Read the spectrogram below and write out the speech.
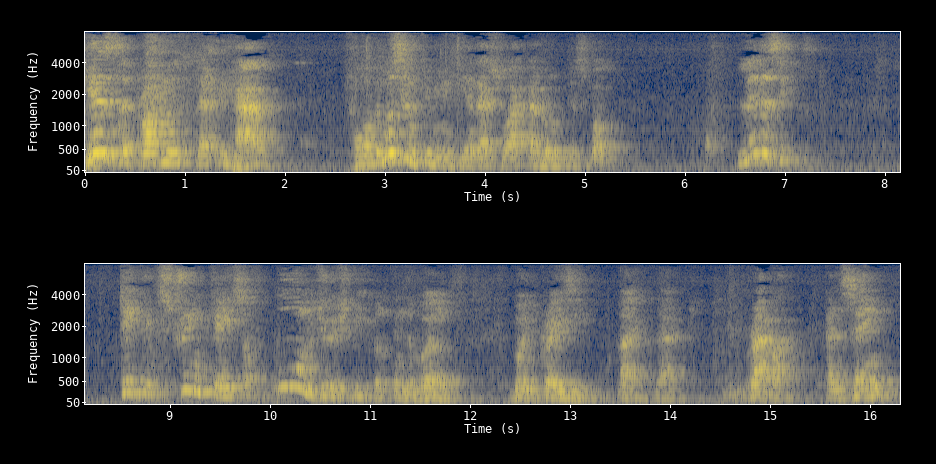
here's the problem that we have for the Muslim community, and that's why I wrote this book. Let us Take the extreme case of all Jewish people in the world going crazy like that rabbi and saying,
